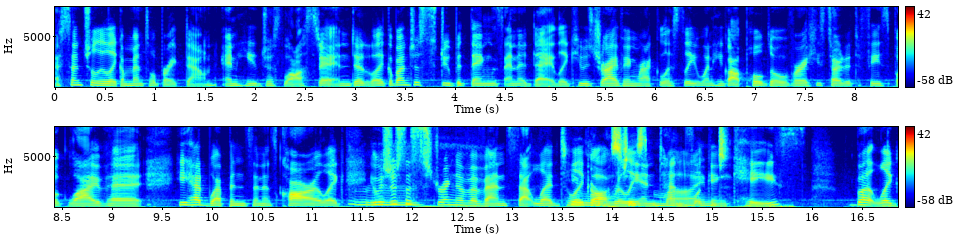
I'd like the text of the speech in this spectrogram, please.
essentially like a mental breakdown and he just lost it and did like a bunch of stupid things in a day. Like he was driving recklessly when he got pulled over. He started to facebook live it. He had weapons in his car. Like it was just a string of events that led to like a really intense looking case but like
